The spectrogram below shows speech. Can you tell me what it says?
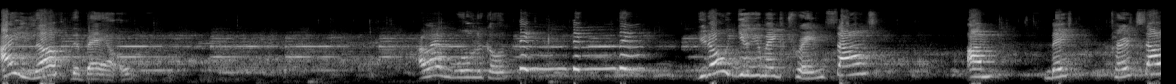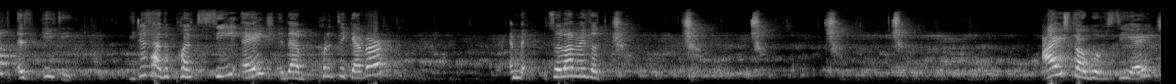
I love the bell. I like it goes ding, ding, ding. You know you can make train sounds? Um, make train sounds is easy. You just have to put CH and then put it together. And so that makes a ch, ch, ch, ch, ch. I start with CH.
